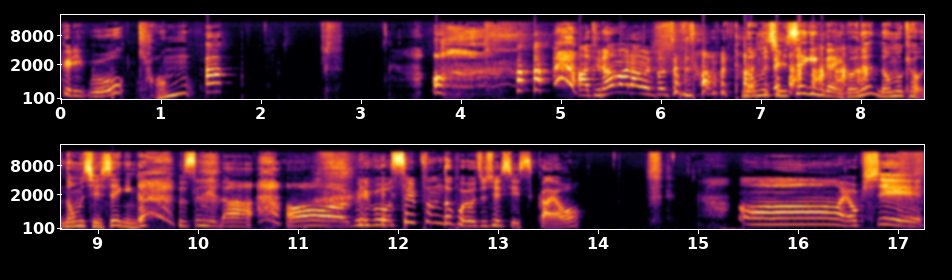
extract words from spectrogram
그리고 경악. 어. 아 드라마랑은 또 좀 사뭇 너무 질색인가 이거는 너무 겨, 너무 질색인가? 좋습니다. 어 그리고 슬픔도 보여주실 수 있을까요? 어 역시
